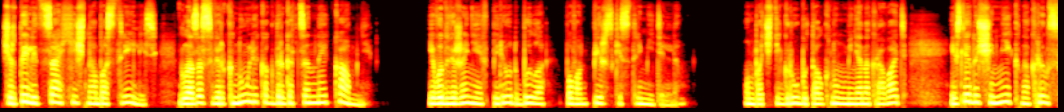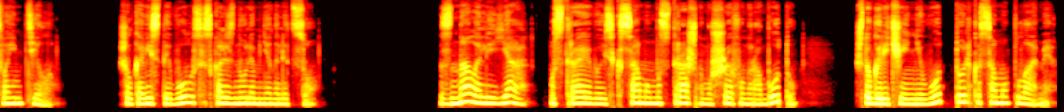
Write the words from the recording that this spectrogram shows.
Черты лица хищно обострились, глаза сверкнули, как драгоценные камни. Его движение вперед было по-вампирски стремительным. Он почти грубо толкнул меня на кровать и в следующий миг накрыл своим телом. Шелковистые волосы скользнули мне на лицо. Знала ли я, устраиваясь к самому страшному шефу на работу, что горячее него только само пламя?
